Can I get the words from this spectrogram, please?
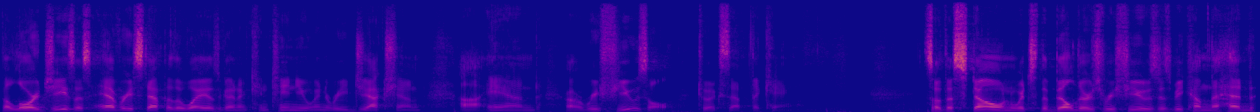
The Lord Jesus, every step of the way, is going to continue in rejection uh, and uh, refusal to accept the king. So the stone which the builders refused has become the head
